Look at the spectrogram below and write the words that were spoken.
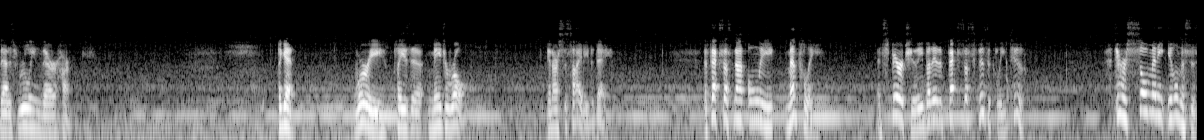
that is ruling their hearts. Again, worry plays a major role in our society today. It affects us not only mentally and spiritually, but it affects us physically too. There are so many illnesses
